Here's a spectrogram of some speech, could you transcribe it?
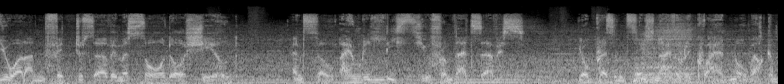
You are unfit to serve him as sword or shield, and so I release you from that service. Your presence is neither required nor welcome.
